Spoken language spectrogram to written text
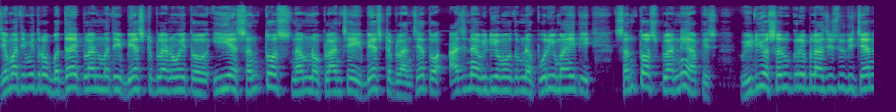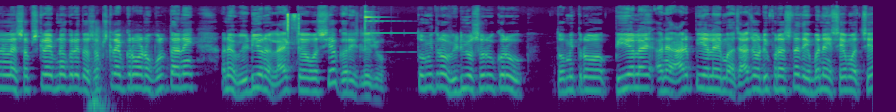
જેમાંથી મિત્રો બધાય પ્લાનમાંથી બેસ્ટ પ્લાન હોય તો ઈએ સંતોષ નામનો પ્લાન છે એ બેસ્ટ પ્લાન છે. તો આજના વિડીયોમાં હું તમને પૂરી માહિતી સંતોષ પ્લાનની આપીશ. વીડિયો શરૂ કરીએ પહેલાં હજી સુધી ચેનલને સબસ્ક્રાઈબ ન કરી તો સબસ્ક્રાઈબ કરવાનું ભૂલતા નહીં અને વિડીયોને લાઇક તો અવશ્ય કરી જ લેજો. તો મિત્રો, વીડિયો શરૂ કરું. તો મિત્રો પીએલઆઈ અને આરપીએલઆઈમાં જાજો ડિફરન્સ નથી, બંને સેમ જ છે.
